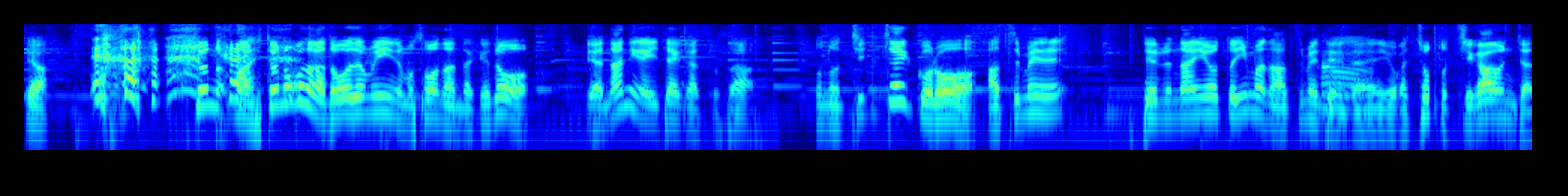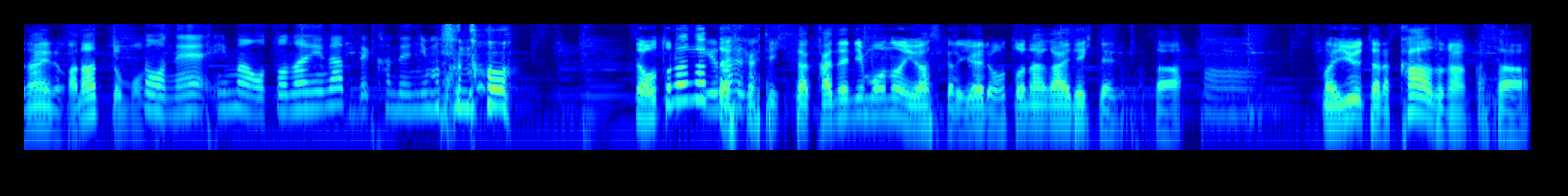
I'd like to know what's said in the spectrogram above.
よ。人のまあ人のことがどうでもいいのもそうなんだけどいや何が言いたいかってさそのちっちゃい頃集めてる内容と今の集めてる内容がちょっと違うんじゃないのかなって思うの。そうね。今大人になって金に物を。ら 大人になったら比較的さ金に物を言わすからいわゆる大人買いできたりとかさうん。まあ言うたらカードなんかさ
